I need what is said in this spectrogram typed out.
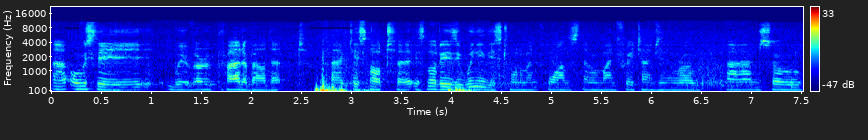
Uh, obviously, we're very proud about that. fact. It's not uh, it's not easy winning this tournament once, never mind three times in a row. Um, so,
